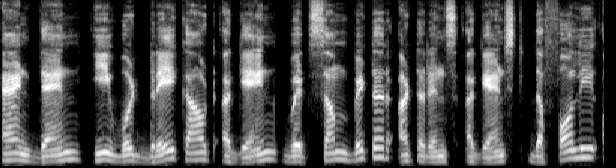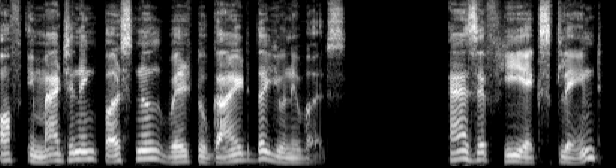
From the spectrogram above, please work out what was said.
And then he would break out again with some bitter utterance against the folly of imagining personal will to guide the universe. As if he exclaimed,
